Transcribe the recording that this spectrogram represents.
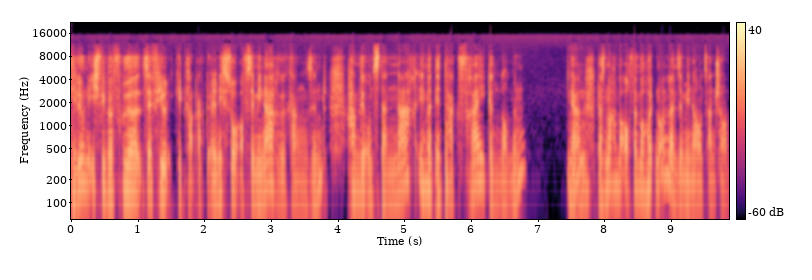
die Leo und ich, wie wir früher sehr viel, geht gerade aktuell nicht so, auf Seminare gegangen sind, haben wir uns danach immer den Tag frei genommen. Ja, mhm. das machen wir auch, wenn wir heute ein Online-Seminar uns anschauen.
